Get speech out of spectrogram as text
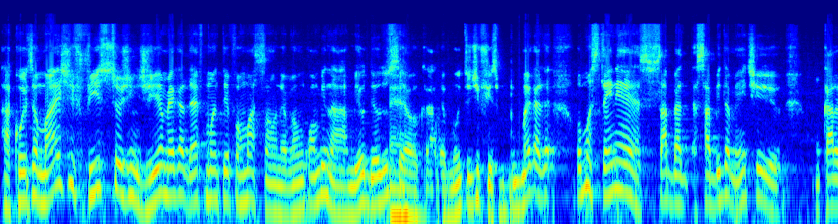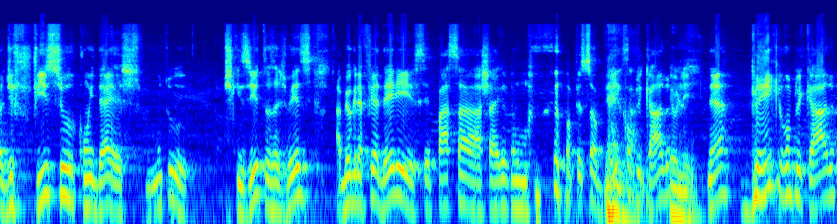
A coisa mais difícil hoje em dia é Megadeth manter formação, né? Vamos combinar. Meu Deus do é. céu, cara. É muito difícil. O, Megadeth, o Mustaine é sabidamente um cara difícil, com ideias muito esquisitas às vezes. A biografia dele, você passa a achar ele uma pessoa bem é, complicada. Eu li. Né? Bem que complicado.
